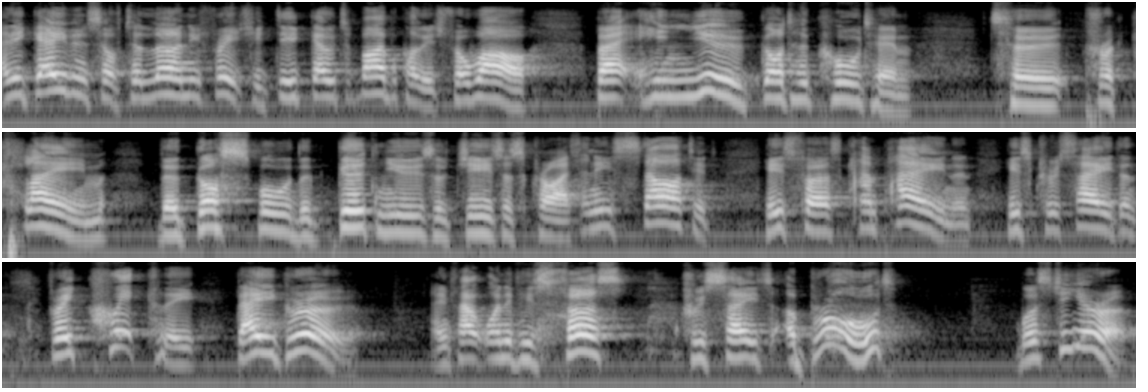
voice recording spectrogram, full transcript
And he gave himself to learn he preached. He did go to Bible college for a while, but he knew God had called him to proclaim the gospel, the good news of Jesus Christ. And he started his first campaign and his crusade, and very quickly they grew. In fact, one of his first crusades abroad was to Europe.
